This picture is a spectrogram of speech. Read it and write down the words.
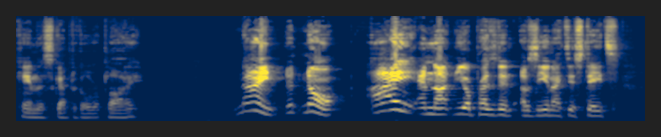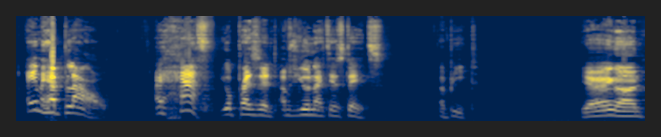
came the skeptical reply. Nein, no, I am not your President of the United States. I am Herr Blau. I have your President of the United States. A beat. Yeah, hang on.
